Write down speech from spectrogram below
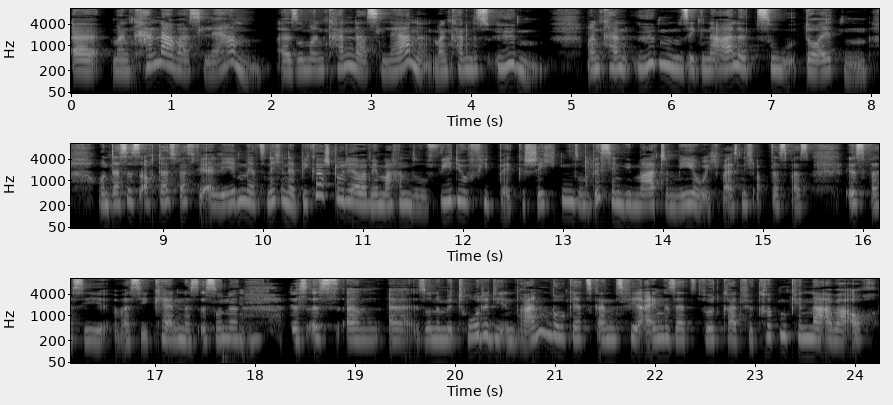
äh, man kann da was lernen. Also man kann das lernen, man kann das üben. Man kann üben, Signale zu deuten. Und das ist auch das, was wir erleben, jetzt nicht in der Bika-Studie, aber wir machen so Video-Feedback-Geschichten, so ein bisschen wie Mate Meo. Ich weiß nicht, ob das was ist, was Sie, was Sie kennen. Das ist so eine, mhm. das ist ähm, äh, so eine Methode, die in Brandenburg jetzt ganz viel eingesetzt wird, gerade für Krippenkinder, aber auch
